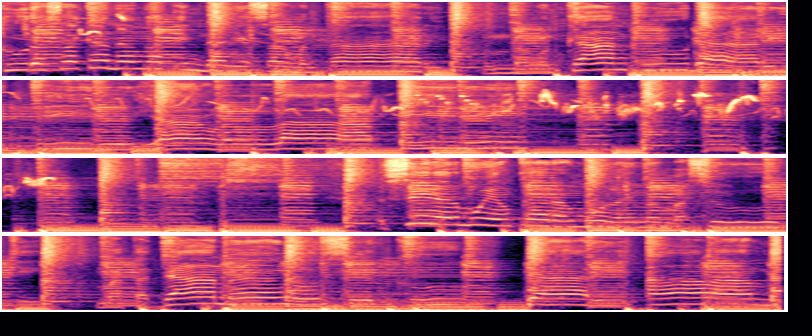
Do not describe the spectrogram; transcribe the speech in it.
Ku rasakan hangat indahnya sang mentari Membangunkanku dari tidur yang lelap ini Sinarmu yang terang mulai memasuki Mata dan mengusirku dari alam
